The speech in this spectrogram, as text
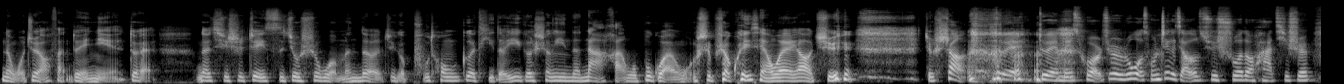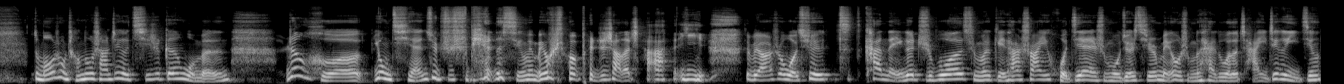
那我就要反对你，对。那其实这一次就是我们的这个普通个体的一个声音的呐喊。我不管我是不是要亏钱，我也要去就上。对对，没错。就是如果从这个角度去说的话，其实某种程度上，这个其实跟我们任何用钱去支持别人的行为没有什么本质上的差异。就比方说，我去看哪一个直播，什么给他刷一火箭什么，我觉得其实没有什么太多的差异。这个已经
